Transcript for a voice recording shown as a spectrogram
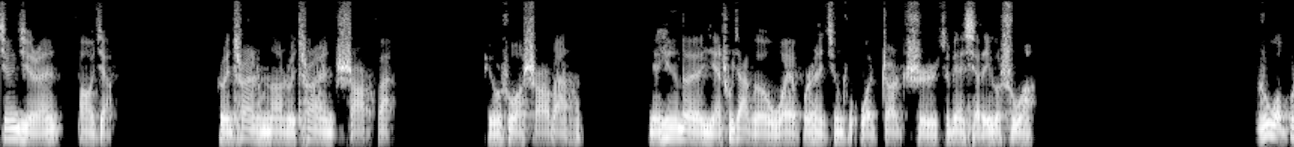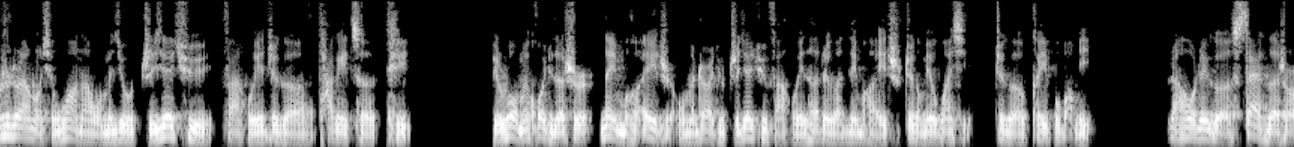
经纪人报价，return 什么呢？return 十二万，比如说十二万啊。明星的演出价格我也不是很清楚，我这儿是随便写了一个数啊。如果不是这两种情况呢，我们就直接去返回这个 target key。比如说我们获取的是 name 和 age，我们这儿就直接去返回它这个 name 和 age，这个没有关系，这个可以不保密。然后这个 set 的时候。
